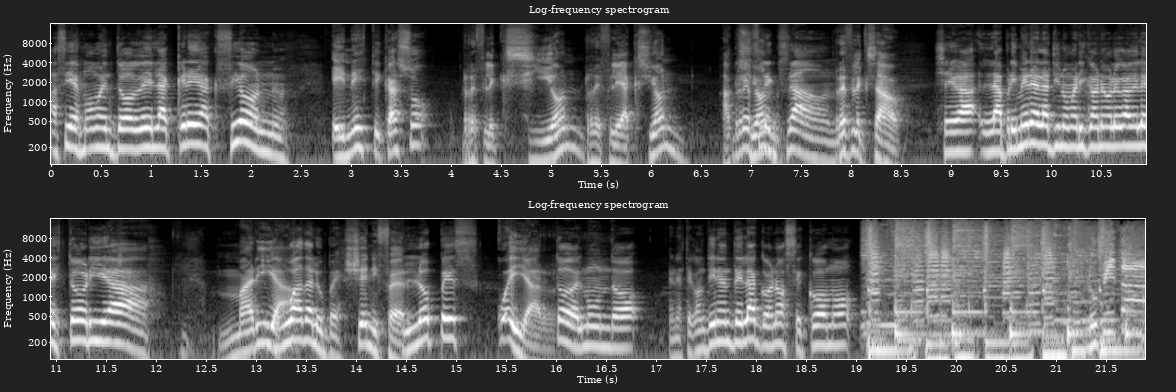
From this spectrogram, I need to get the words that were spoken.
Así es, momento de la creación. En este caso, reflexión, reflexión, acción. Reflexão. Reflexao. Llega la primera latinoamericanóloga de la historia. María Guadalupe. Jennifer López Cuellar. Todo el mundo en este continente la conoce como Lupita,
